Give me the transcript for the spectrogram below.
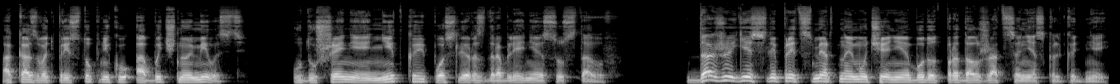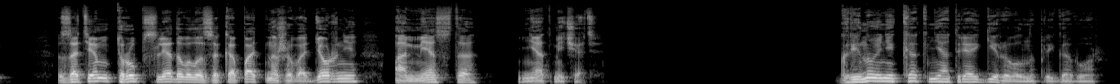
оказывать преступнику обычную милость – удушение ниткой после раздробления суставов. Даже если предсмертные мучения будут продолжаться несколько дней. Затем труп следовало закопать на живодерне, а место не отмечать. Гриной никак не отреагировал на приговор.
